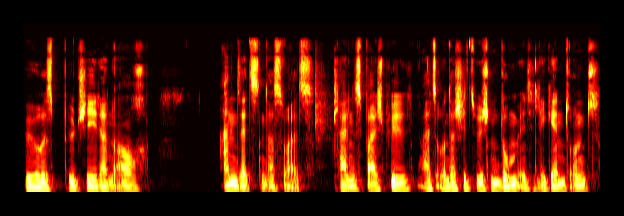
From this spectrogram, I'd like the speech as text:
höheres Budget dann auch ansetzen. Das so als kleines Beispiel, als Unterschied zwischen dumm, intelligent und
